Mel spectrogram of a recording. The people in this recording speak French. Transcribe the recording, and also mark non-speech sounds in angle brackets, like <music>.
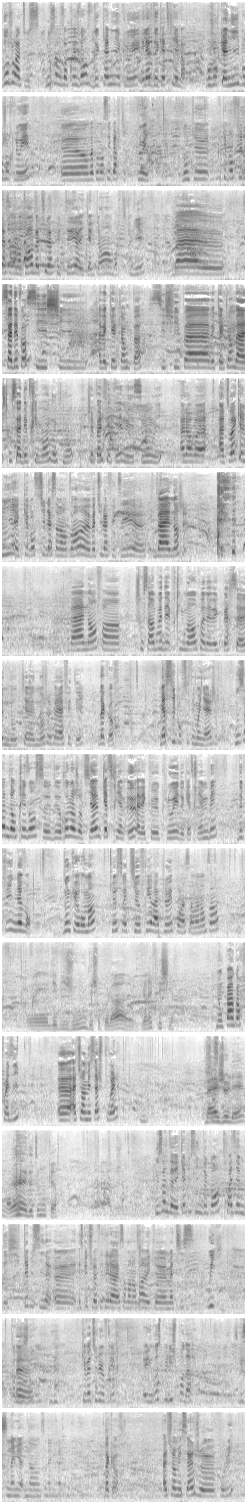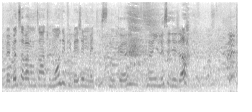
Bonjour à tous, nous sommes en présence de Camille et Chloé, élèves de 4e A. Bonjour Camille, bonjour Chloé. Euh, on va commencer par qui? Chloé. Donc, euh, que penses-tu de la Saint-Valentin? Vas-tu la fêter avec quelqu'un en particulier? Bah, euh, ça dépend si je suis avec quelqu'un ou pas. Si je suis pas avec quelqu'un, bah, je trouve ça déprimant, donc non. Je vais pas le fêter, mais sinon oui. Alors, euh, à toi Camille, que penses-tu de la Saint-Valentin? Vas-tu la fêter Bah non, je... <coughs> bah non, enfin, je trouve ça un peu déprimant quand on est avec personne, donc euh, non, je vais pas la fêter. D'accord. Merci pour ce témoignage. Nous sommes en présence de Romain Gentilhomme, 4e E, avec euh, Chloé de 4e B, depuis 9 ans. Donc euh, Romain, que souhaites-tu offrir à Chloé pour la Saint-Valentin? Euh, des bijoux, des chocolats, euh, je vais réfléchir. Donc pas encore choisi. Euh, As-tu un message pour elle? Bah, je l'aime <laughs> de tout mon cœur. Nous sommes avec Capucine de Caen, 3e D. Capucine, euh, est-ce que tu vas fêter la Saint-Valentin avec euh, Mathis? Oui, comme Euh, toujours. <laughs> Que vas-tu lui offrir? Et une grosse peluche panda. Parce que c'est son, ami... non, son animal préféré. D'accord. As-tu un message euh, pour lui? Ben, bonne Saint-Valentin à tout le monde et puis ben, j'aime Mathis donc euh, <laughs> il le sait déjà. <laughs>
